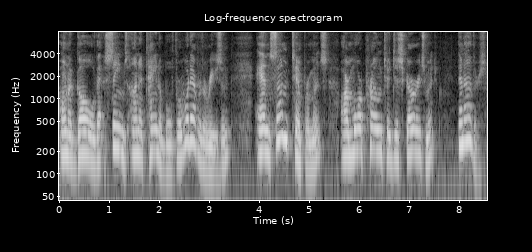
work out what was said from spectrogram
on a goal that seems unattainable for whatever the reason, and some temperaments are more prone to discouragement than others.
